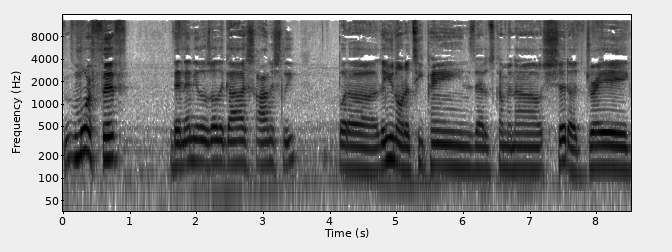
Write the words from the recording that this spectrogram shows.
More fifth than any of those other guys, honestly. But uh, then you know the T Pains that is coming out, shit, a Drake,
